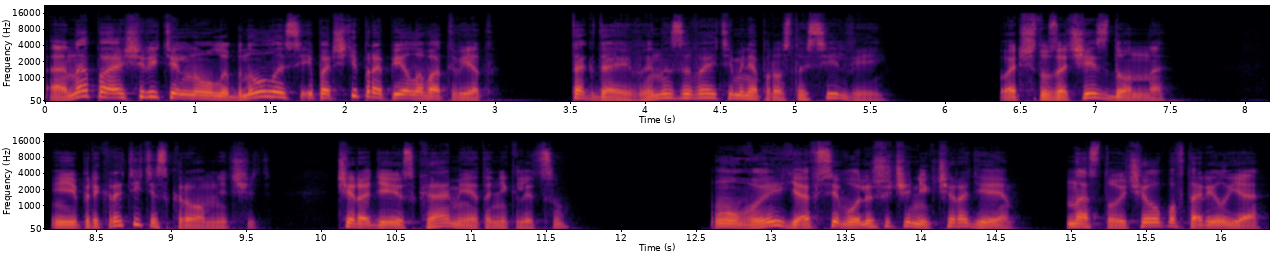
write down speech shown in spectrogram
Она поощрительно улыбнулась и почти пропела в ответ. «Тогда и вы называете меня просто Сильвией». «Почту за честь, Донна». «И прекратите скромничать. Чародею с Ками это не к лицу». «Увы, я всего лишь ученик чародея», — настойчиво повторил я.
